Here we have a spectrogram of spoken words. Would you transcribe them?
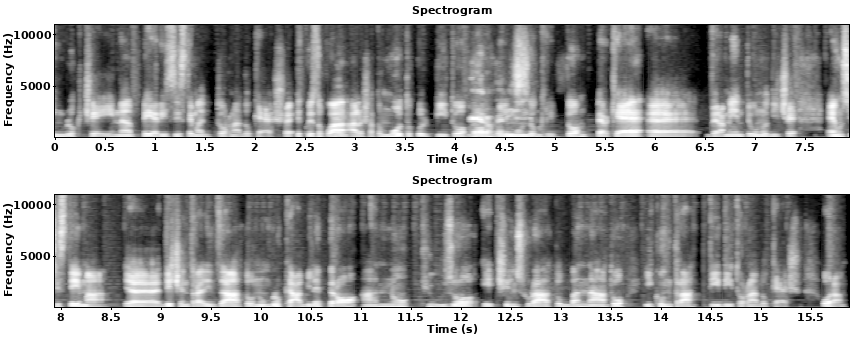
in blockchain per il sistema di Tornado Cash e questo qua eh. ha lasciato molto colpito Vero, il mondo cripto perché eh, veramente uno dice è un sistema eh, decentralizzato non bloccabile però hanno chiuso e censurato, bannato i contratti di Tornado Cash. Ora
